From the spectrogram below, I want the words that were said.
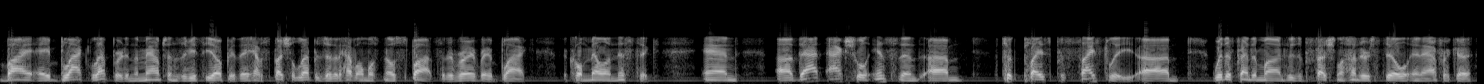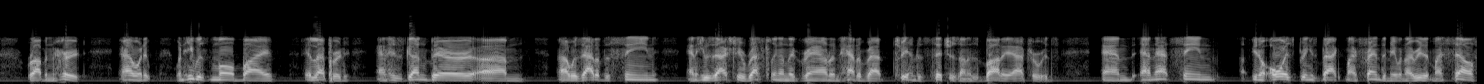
by a black leopard in the mountains of Ethiopia. They have special leopards there that have almost no spots that are very very black. They're called melanistic, and uh, that actual incident um, took place precisely uh, with a friend of mine who's a professional hunter still in Africa, Robin Hurt. And when, it, when he was mauled by a leopard, and his gun bearer um, uh, was out of the scene, and he was actually wrestling on the ground and had about 300 stitches on his body afterwards. And and that scene, you know, always brings back my friend to me when I read it myself.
